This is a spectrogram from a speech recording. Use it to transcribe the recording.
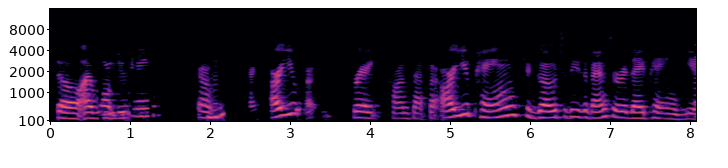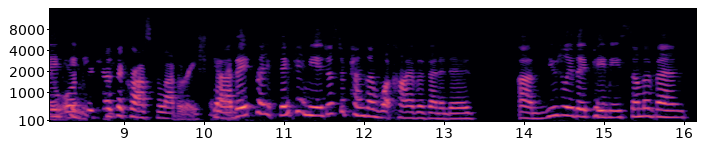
So I won't do. Paying, oh, mm-hmm. Are you uh, great concept? But are you paying to go to these events, or are they paying you, they or just a cross collaboration? Yeah, they pay. They pay me. It just depends on what kind of event it is. Um, usually they pay me. Some events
